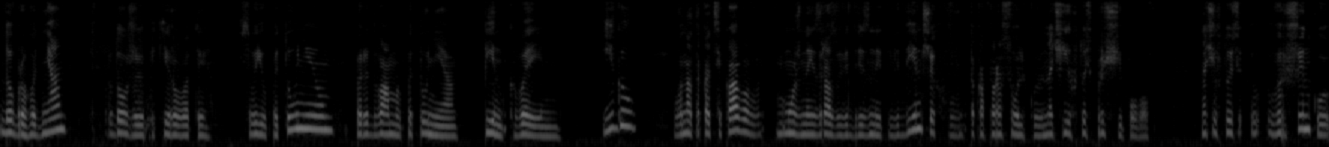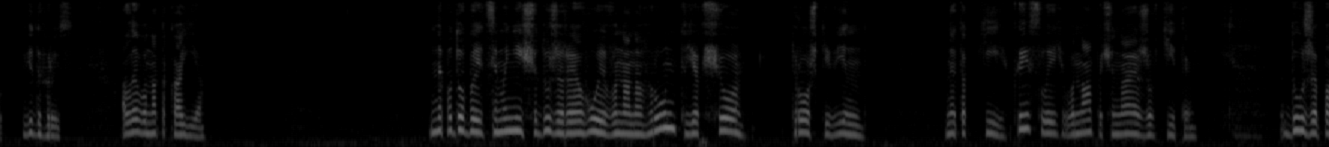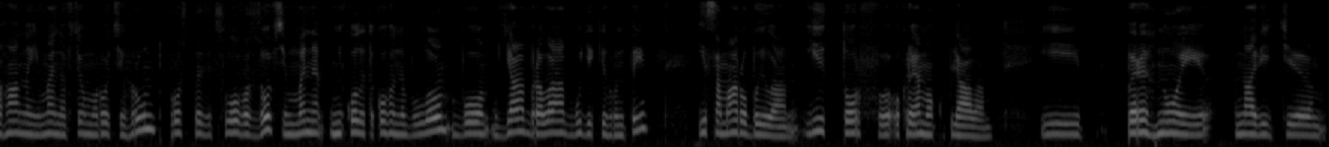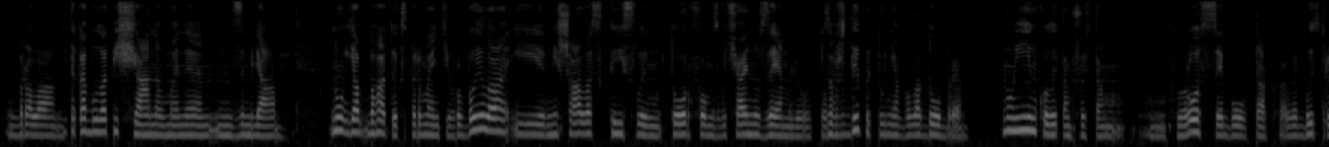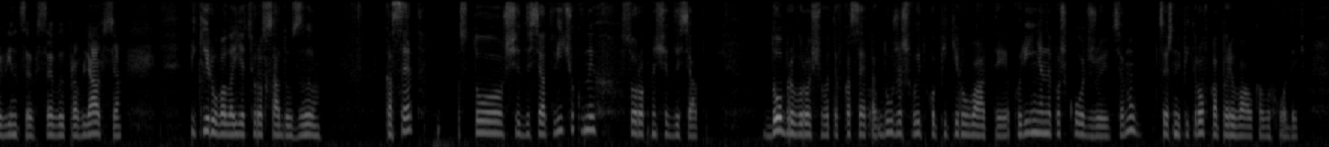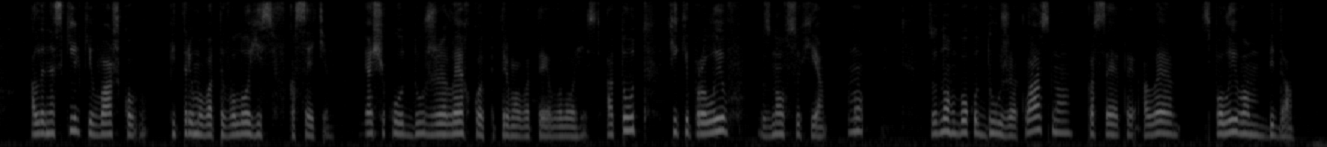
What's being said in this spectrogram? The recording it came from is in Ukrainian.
Доброго дня. Продовжую пікірувати свою петунію. Перед вами петунія Pink Vein Eagle. Вона така цікава, можна її зразу відрізнити від інших. Така парасолькою, наче її хтось прищіпував, наче хтось вершинку відгриз. Але вона така є. Не подобається мені, що дуже реагує вона на ґрунт. Якщо трошки він не такий кислий, вона починає жовтіти. Дуже поганий в мене в цьому році ґрунт, просто від слова зовсім. В мене ніколи такого не було, бо я брала будь-які ґрунти і сама робила, і торф окремо купляла, і перегной навіть е, брала. І така була піщана в мене земля. Ну, я багато експериментів робила і мішала з кислим торфом звичайну землю. То завжди петунія була добре. Ну, і інколи там щось там хлороз це був так, але швидко він це все виправлявся. Пікірувала я цю розсаду з касет 160 вічок в них, 40 на 60. Добре вирощувати в касетах, дуже швидко пікірувати, коріння не пошкоджується. Ну, це ж не пікіровка, а перевалка виходить. Але наскільки важко підтримувати вологість в касеті? В ящику дуже легко підтримувати вологість. А тут тільки пролив, знов сухе. Ну, з одного боку, дуже класно касети, але з поливом біда.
